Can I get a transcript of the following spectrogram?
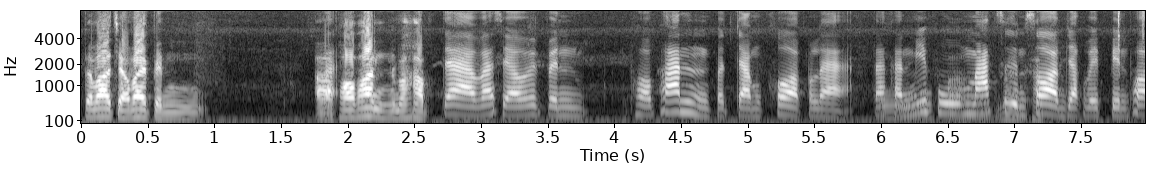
แต่ว่าจะเอาไว้เป็นอ่าบะพอพันธุ์นะครับ จ้าว่าสิเอาไปเป็นพ่อพันธุ์ประจำคอกแหละแต่คันมีผู้โอ้มักครับซื่นชอบอยากไปเป็นพ่อ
